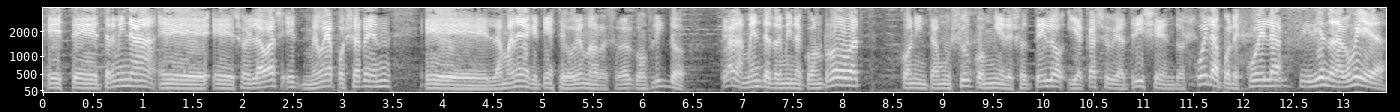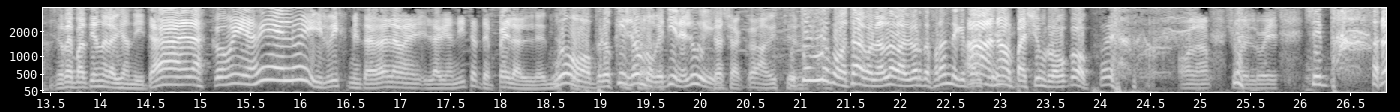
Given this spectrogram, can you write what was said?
este termina eh, eh, sobre la base. eh, me voy a apoyar en eh, la manera que tiene este gobierno de resolver conflictos. Claramente termina con Robert, con Intamuyú, con Mieres Sotelo y acaso Beatriz yendo escuela por escuela, Sirviendo la comida. repartiendo la viandita. ¡Ah, las comidas! ¡Bien, Luis! Y Luis, mientras dan la, la viandita, te pela el, el. No, pero qué lomo que tiene Luis. Acá. ¿Usted vio cómo estaba con al lado de Alberto Fernández? Que Ah, parece- no, parecía un Robocop. Hola, soy Luis. Se- ¿No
